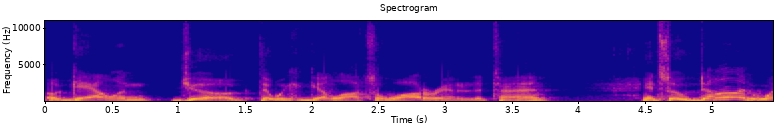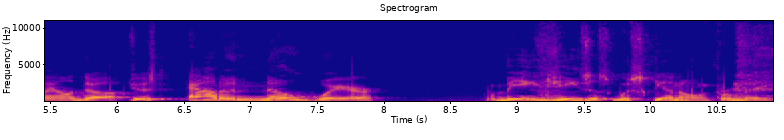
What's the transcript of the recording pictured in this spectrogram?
a gallon jug that we could get lots of water in at a time. And so Don wound up just out of nowhere being Jesus with skin on for me.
